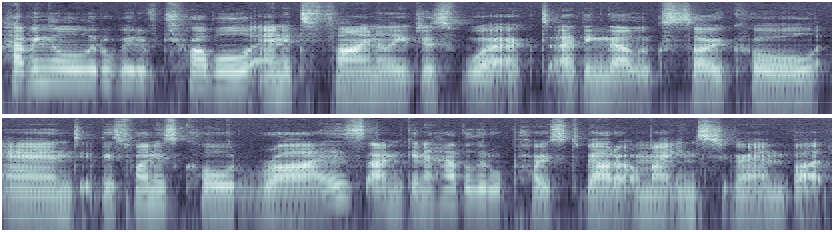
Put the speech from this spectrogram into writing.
having a little bit of trouble and it's finally just worked. I think that looks so cool, and this one is called Rise. I'm going to have a little post about it on my Instagram, but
